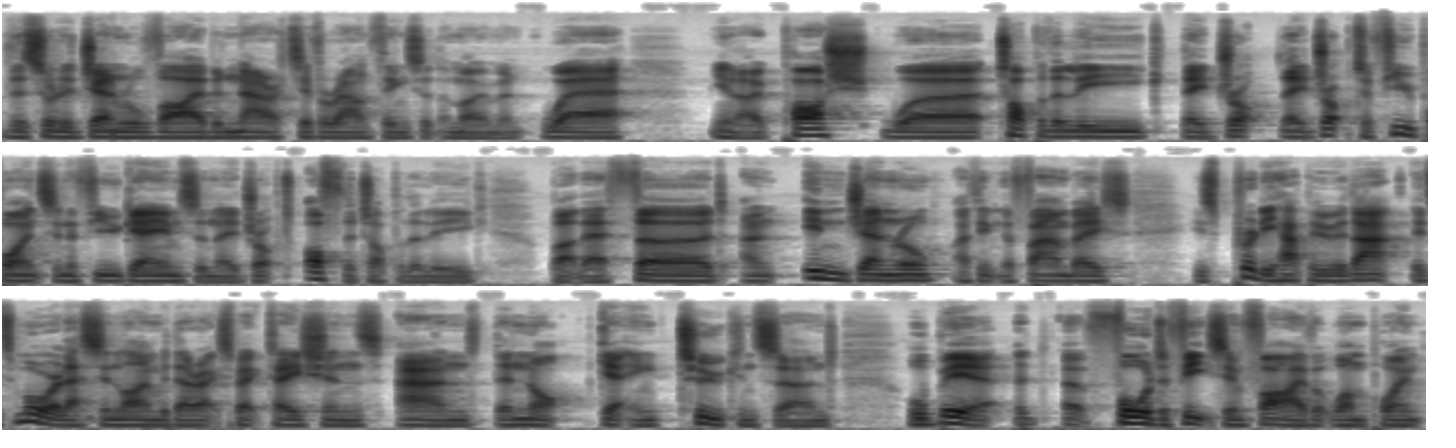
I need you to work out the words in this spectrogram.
the sort of general vibe and narrative around things at the moment, where you know Posh were top of the league. They dropped they dropped a few points in a few games and they dropped off the top of the league, but they're third. And in general, I think the fan base is pretty happy with that. It's more or less in line with their expectations, and they're not getting too concerned. Albeit at, at four defeats in five at one point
